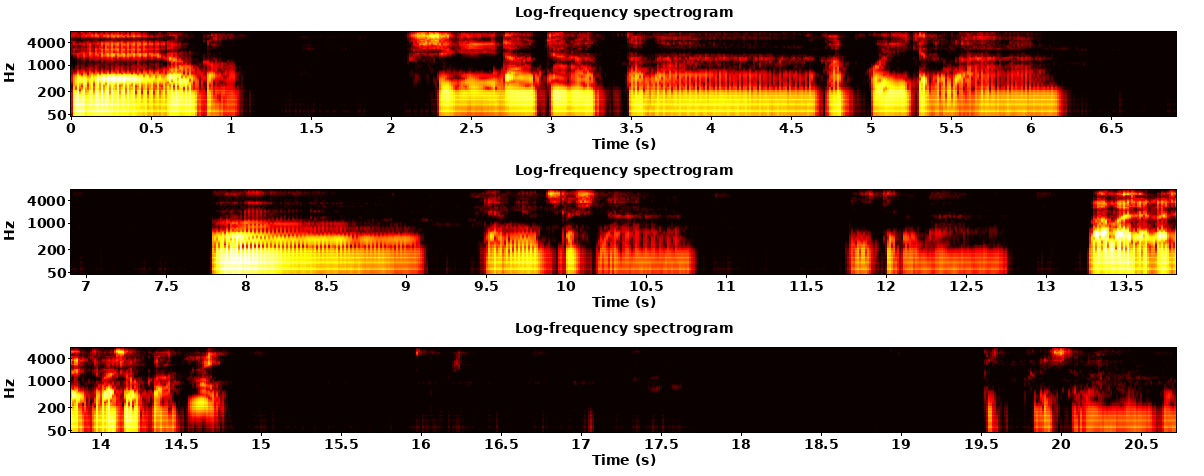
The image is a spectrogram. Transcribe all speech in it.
へえ、なんか、不思議なキャラだなかっこいいけどなうーん。闇討ちだしないいけどなまあまあじゃあガチャ行きましょうか。はい。びっくりしたな本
